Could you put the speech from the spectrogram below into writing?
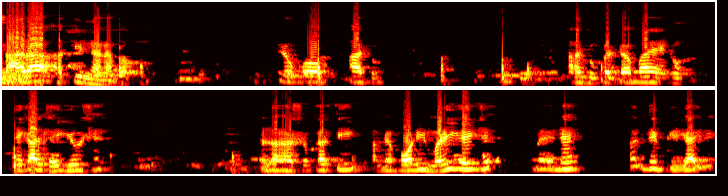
સારા અકીલ નાના બાબા લોકો આ આ દુર્ઘટનામાં એનું નિકાલ થઈ ગયું છે. અલ્લાહના શુકરથી અમને બોડી મળી ગઈ છે. મેં એને અંતિમ ક્રિયાની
